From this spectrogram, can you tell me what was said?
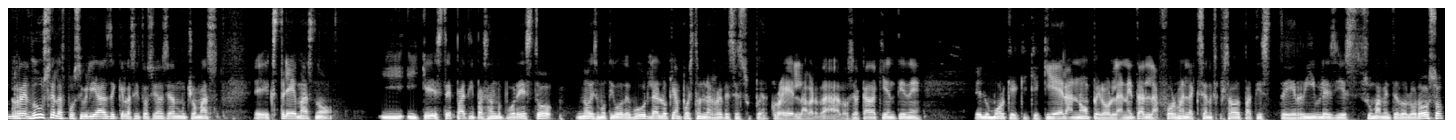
reduce las posibilidades de que las situaciones sean mucho más eh, extremas, ¿no? Y, y, que esté Patty pasando por esto no es motivo de burla. Lo que han puesto en las redes es súper cruel, la verdad. O sea, cada quien tiene el humor que, quiera, ¿no? Pero la neta, la forma en la que se han expresado de Patty es terrible y es sumamente doloroso.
